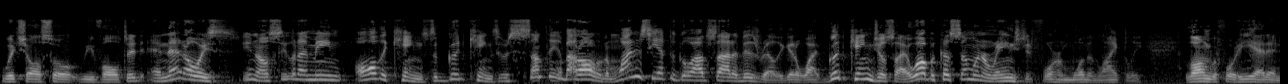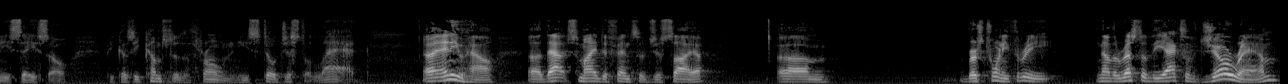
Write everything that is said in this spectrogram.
which also revolted. And that always, you know, see what I mean? All the kings, the good kings, there was something about all of them. Why does he have to go outside of Israel to get a wife? Good King Josiah. Well, because someone arranged it for him, more than likely, long before he had any say so, because he comes to the throne and he's still just a lad. Uh, anyhow, uh, that's my defense of Josiah. Um, verse 23 Now the rest of the acts of Joram,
